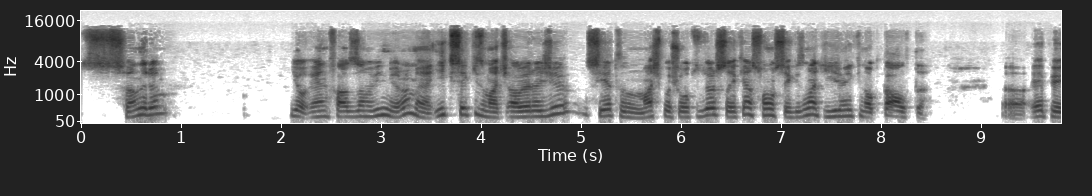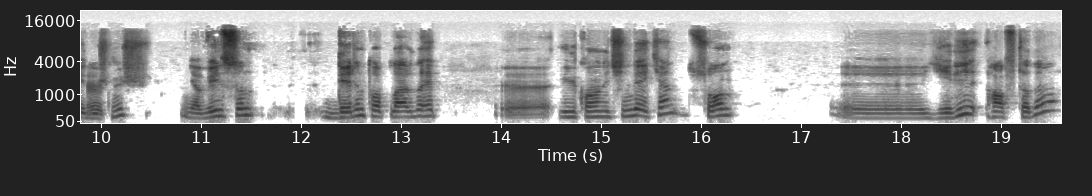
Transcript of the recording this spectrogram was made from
sanırım Yok en fazla mı bilmiyorum ama ilk 8 maç averajı Seattle'ın maç başı 34 sayıken son 8 maç 22.6. Ee, epey evet. düşmüş. Ya Wilson derin toplarda hep e, ilk onun içindeyken son e, 7 haftada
